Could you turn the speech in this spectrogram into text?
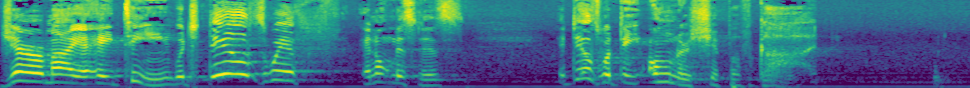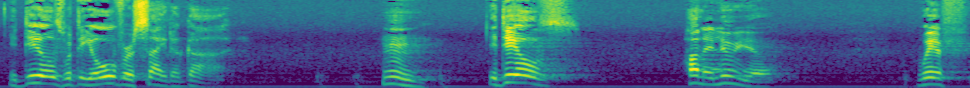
Jeremiah 18, which deals with, and don't miss this, it deals with the ownership of God. It deals with the oversight of God. Hmm. It deals, hallelujah, with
